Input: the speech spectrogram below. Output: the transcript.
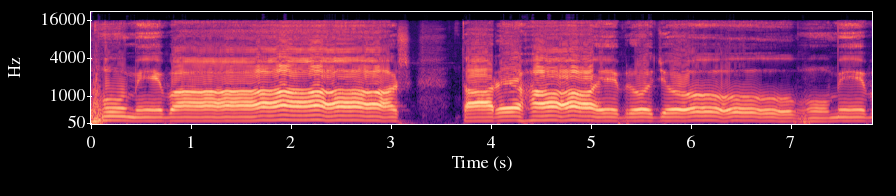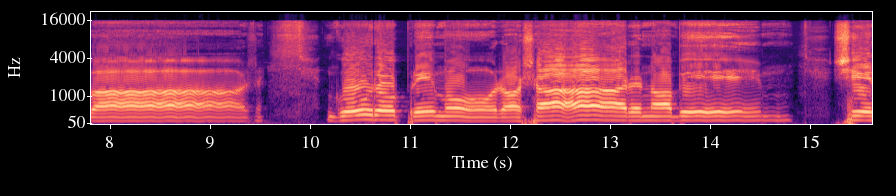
ভূমে বাস। তার হায় ব্রজ ভূমে বাস। গৌর প্রেম রসার নবে, সে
